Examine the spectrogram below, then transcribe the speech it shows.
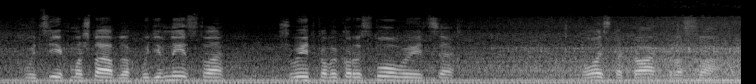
у цих масштабах будівництва, швидко використовується. Ось така краса.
